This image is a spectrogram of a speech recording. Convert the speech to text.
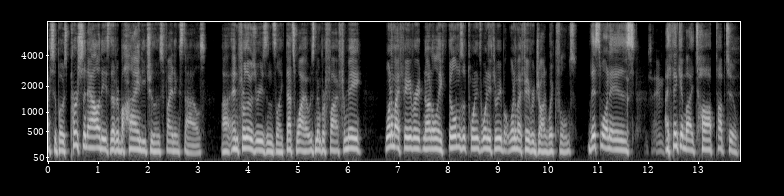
I suppose personalities that are behind each of those fighting styles. Uh, and for those reasons, like that's why it was number five for me. One of my favorite, not only films of 2023, but one of my favorite John Wick films. This one is, Same. I think, in my top top two,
